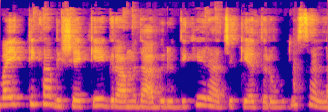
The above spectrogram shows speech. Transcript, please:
ವೈಯಕ್ತಿಕ ವಿಷಯಕ್ಕೆ ಗ್ರಾಮದ ಅಭಿವೃದ್ಧಿಗೆ ರಾಜಕೀಯ ತರುವುದು ಸಲ್ಲ.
